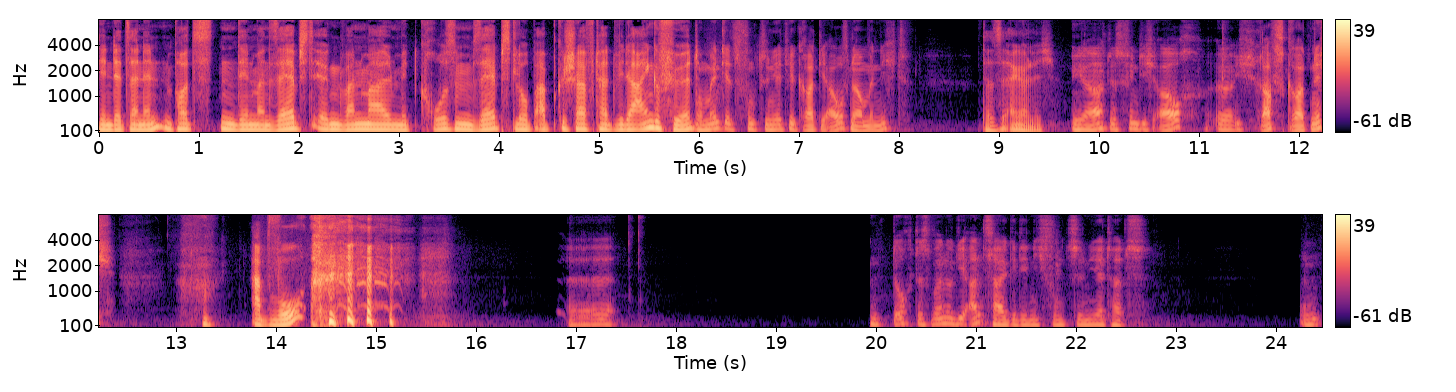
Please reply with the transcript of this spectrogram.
den Dezernentenposten, den man selbst irgendwann mal mit großem Selbstlob abgeschafft hat, wieder eingeführt. Moment, jetzt funktioniert hier gerade die Aufnahme nicht. Das ist ärgerlich. Ja, das finde ich auch. Äh, ich raff's gerade nicht. Ab wo? äh, doch, das war nur die Anzeige, die nicht funktioniert hat. Dann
